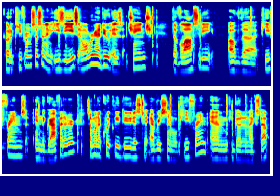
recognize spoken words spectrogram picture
go to keyframe assistant and easy ease and what we're going to do is change the velocity of the keyframes in the graph editor. So I'm going to quickly do this to every single keyframe and then we can go to the next step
